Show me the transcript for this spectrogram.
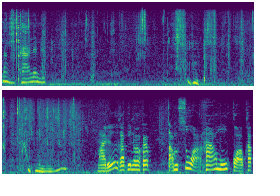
บ้างขาเลยไหม มาเด้อครับพี่น้องครับตำสั่วหางหมูกรอบครับ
